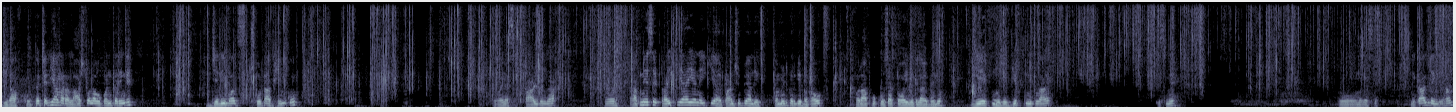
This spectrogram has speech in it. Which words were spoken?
जिराफ को। तो चलिए हमारा लास्ट वाला ओपन करेंगे। जेलीमल्स छोटा भीम को। तो मैंने काट दूँगा। और आपने इसे ट्राई किया है या नहीं किया है? पाँच रुपये ले कमेंट करके बताओ। और आपको कौन सा टॉय निकला है, बोलो। ये एक मुझे गिफ्ट निकला है। इसमें तो मैंने से निकाल देंगे हम।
